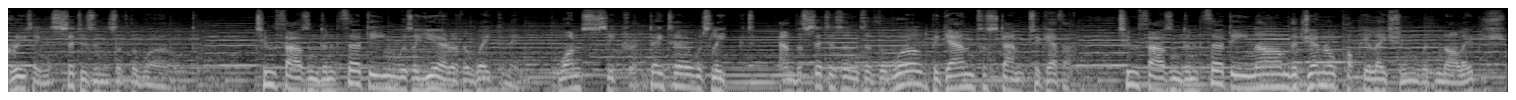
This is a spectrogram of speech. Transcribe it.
Greetings citizens of the world. 2013 was a year of awakening, once secret data was leaked, and the citizens of the world began to stand together. 2013 armed the general population with knowledge,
